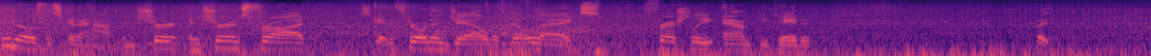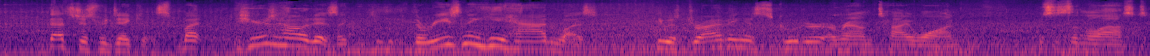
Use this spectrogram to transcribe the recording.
who knows what's going to happen? Sure, insurance fraud. He's getting thrown in jail with no legs, freshly amputated. But that's just ridiculous. But here's how it is. Like the reasoning he had was he was driving his scooter around Taiwan. This is in the last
